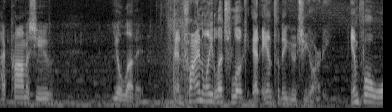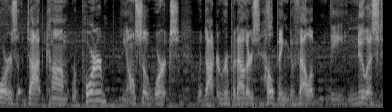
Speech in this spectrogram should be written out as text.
I promise you, you'll love it. And finally, let's look at Anthony Gucciardi. Infowars.com reporter. He also works with Dr. Group and others, helping develop the newest,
